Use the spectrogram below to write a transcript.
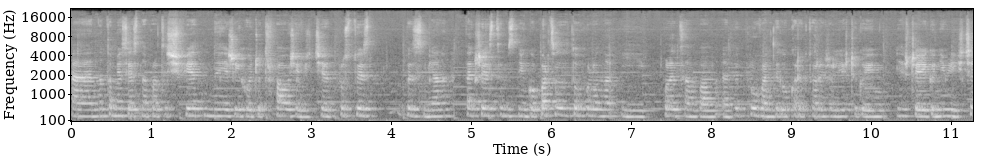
E, natomiast jest naprawdę świetny, jeżeli chodzi o trwałość, jak widzicie, po prostu jest bez zmian. Także jestem z niego bardzo zadowolona i polecam Wam wypróbowanie tego korektora, jeżeli jeszcze, go, jeszcze jego nie mieliście.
